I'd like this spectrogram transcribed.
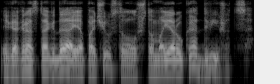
И как раз тогда я почувствовал, что моя рука движется.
